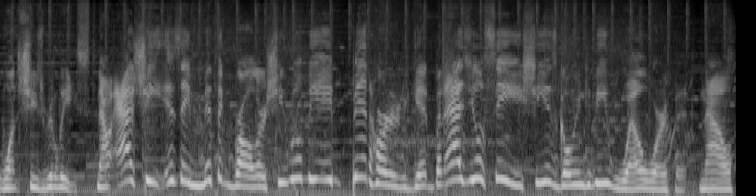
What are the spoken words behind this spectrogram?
once she's released. Now, as she is a mythic brawler, she will be a bit harder to get, but as you'll see, she is going to be worth it. Now,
